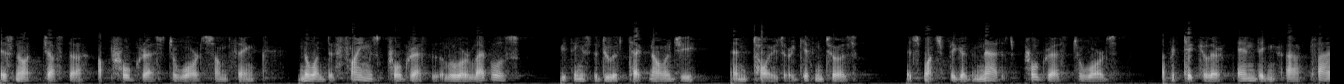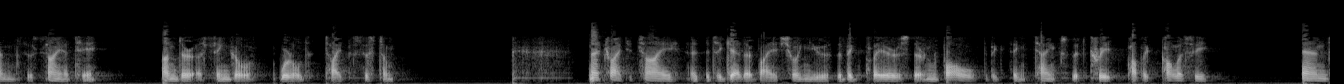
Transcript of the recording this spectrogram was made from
is not just a, a progress towards something. No one defines progress at the lower levels. Be things to do with technology and toys that are given to us. It's much bigger than that. It's progress towards a particular ending, a planned society under a single world type system. And I try to tie it together by showing you the big players that are involved, the big think tanks that create public policy, and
